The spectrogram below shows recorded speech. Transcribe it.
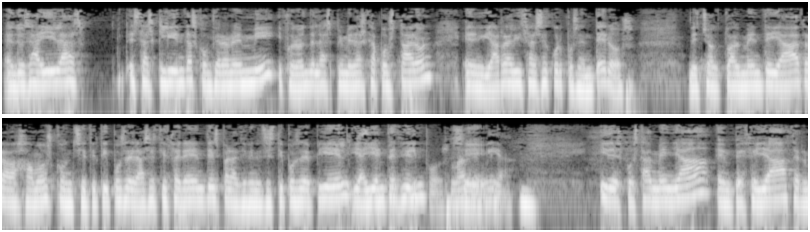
Entonces ahí las estas clientas confiaron en mí y fueron de las primeras que apostaron en ya realizarse cuerpos enteros. De hecho, actualmente ya trabajamos con siete tipos de láseres diferentes para diferentes tipos de piel y ahí empecé. tipos, madre mía. Y después también ya empecé ya a hacer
